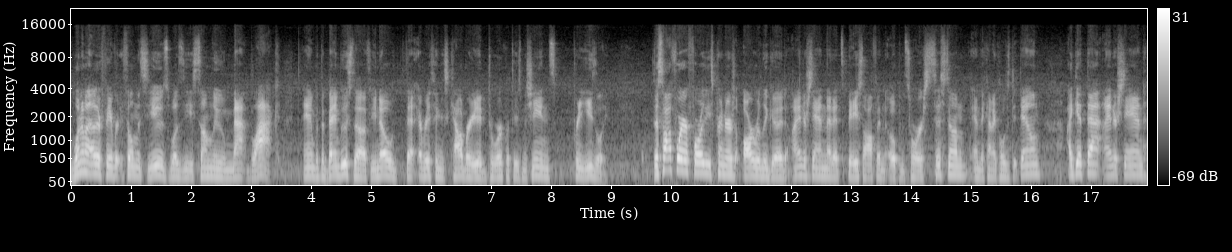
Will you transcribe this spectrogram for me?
One of my other favorite filaments to use was the Sunlu Matte Black. And with the Bambu stuff, you know that everything's calibrated to work with these machines pretty easily. The software for these printers are really good. I understand that it's based off an open source system and they kind of closed it down. I get that, I understand,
